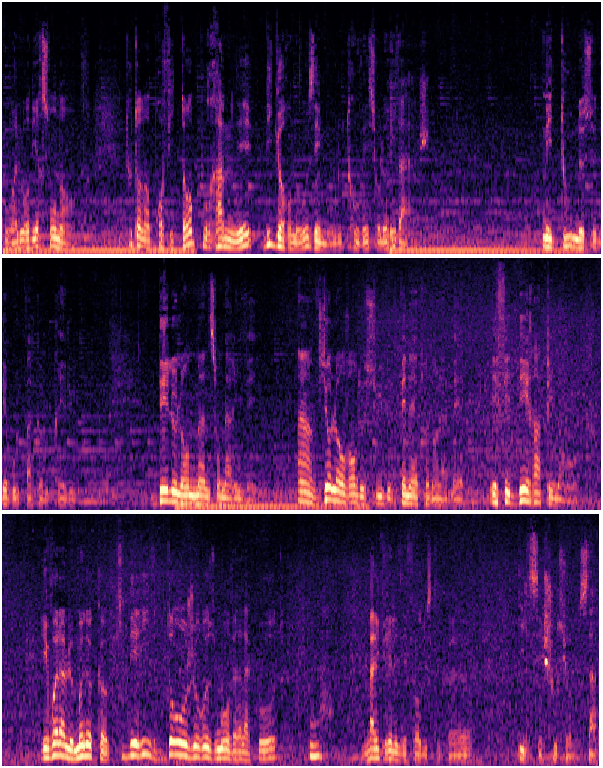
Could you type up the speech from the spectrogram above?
pour alourdir son encre, tout en en profitant pour ramener bigorneaux et moules trouvés sur le rivage. Mais tout ne se déroule pas comme prévu. Dès le lendemain de son arrivée, un violent vent de sud pénètre dans la baie et fait déraper l'ancre. Et voilà le monocoque qui dérive dangereusement vers la côte où, malgré les efforts du skipper, il s'échoue sur le sable.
